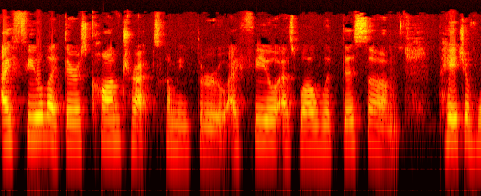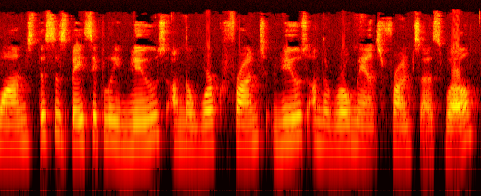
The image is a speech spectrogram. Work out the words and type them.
I feel like there's contracts coming through. I feel as well with this um, Page of Wands, this is basically news on the work front, news on the romance fronts as well.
